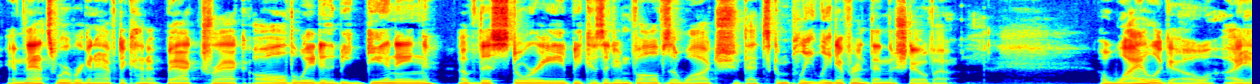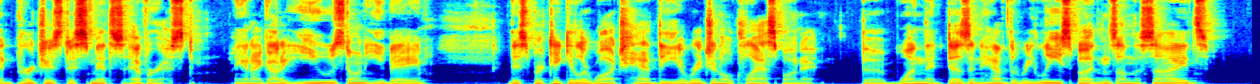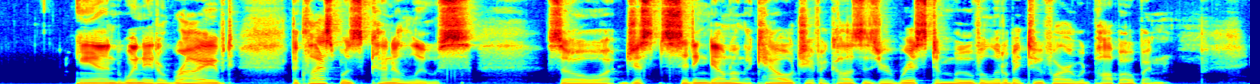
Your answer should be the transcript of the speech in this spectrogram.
And that's where we're going to have to kind of backtrack all the way to the beginning of this story because it involves a watch that's completely different than the Stowa. A while ago, I had purchased a Smiths Everest and I got it used on eBay. This particular watch had the original clasp on it, the one that doesn't have the release buttons on the sides. And when it arrived, the clasp was kind of loose. So, just sitting down on the couch, if it causes your wrist to move a little bit too far, it would pop open.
